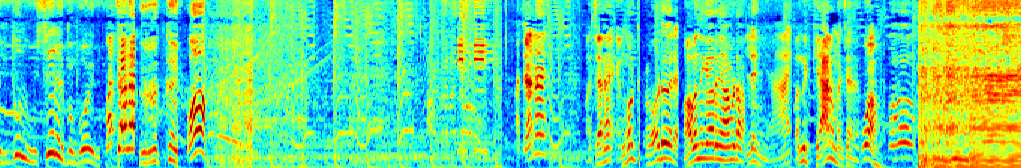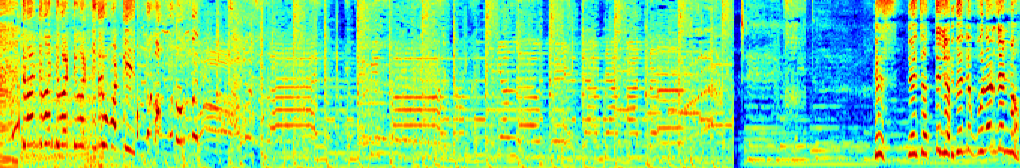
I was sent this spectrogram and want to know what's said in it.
എന്തോന്ന് മിസൈല ഇപ്പം പോയത് ഇറുക്കൻ ഓ! മച്ചാനെ! മച്ചാനെ എങ്ങോട്ട്? റോഡ് വരെ. ആ വന്ന് ഞാൻ വിടാ. ഇല്ല ഞാൻ വന്ന് കയറും മച്ചാനെ. വണ്ടി വണ്ടി വണ്ടി വണ്ടി വണ്ടി ഞാൻ ചത്തില്ല. ഇതെന്റെ പുനർജന്മം.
